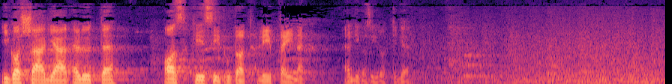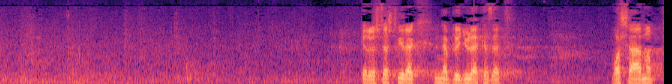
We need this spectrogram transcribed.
Igazság jár előtte, az készít utat lépteinek. Eddig az írott ige. Kedves testvérek, ünneplő gyülekezet, vasárnap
